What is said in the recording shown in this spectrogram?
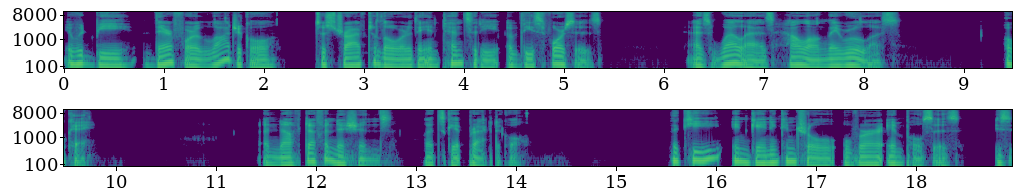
It would be, therefore, logical to strive to lower the intensity of these forces, as well as how long they rule us. Okay. Enough definitions. Let's get practical. The key in gaining control over our impulses is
